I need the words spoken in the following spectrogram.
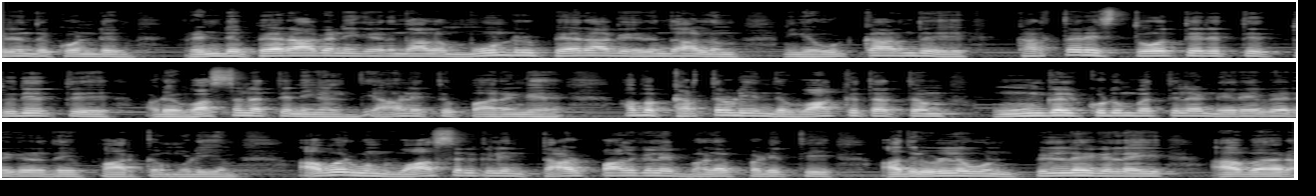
இருந்து கொண்டு ரெண்டு பேராக நீங்கள் இருந்தாலும் மூன்று பேராக இருந்தாலும் நீங்கள் உட்கார்ந்து கர்த்தரை ஸ்தோத்தரித்து துதித்து அவருடைய வசனத்தை நீங்கள் தியானித்து பாருங்க. அப்போ கர்த்தருடைய இந்த வாக்கு தத்துவம் உங்கள் குடும்பத்தில் நிறைவேறுகிறதை பார்க்க முடியும். அவர் உன் வாசல்களின் தாழ்பால்களை பலப்படுத்தி அதில் உள்ள உன் பிள்ளைகளை அவர்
